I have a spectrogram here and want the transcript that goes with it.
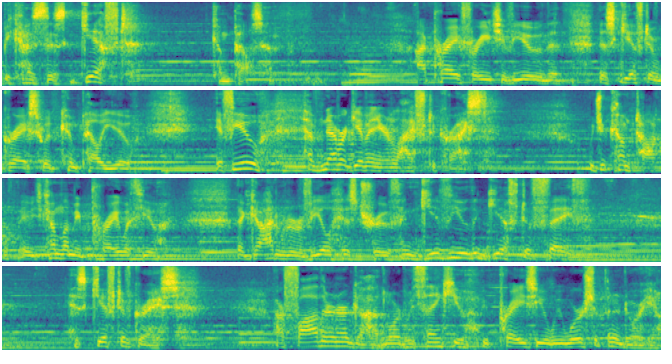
because this gift compels him. I pray for each of you that this gift of grace would compel you. If you have never given your life to Christ, would you come talk with me? Would you come let me pray with you? That God would reveal His truth and give you the gift of faith, His gift of grace. Our Father and our God, Lord, we thank you, we praise you, we worship and adore you.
